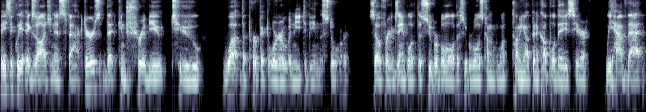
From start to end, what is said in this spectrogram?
basically exogenous factors that contribute to what the perfect order would need to be in the store. So, for example, if the Super Bowl, the Super Bowl is coming coming up in a couple of days here, we have that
